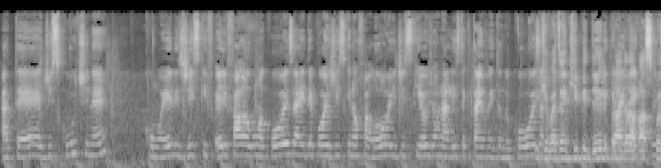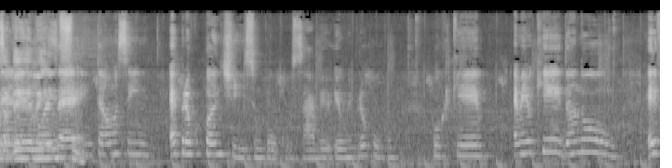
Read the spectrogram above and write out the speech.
Até discute, né? Com eles, diz que ele fala alguma coisa e depois diz que não falou e diz que é o jornalista que está inventando coisa. E que vai ter a equipe dele para gravar as coisas dele, pois enfim. É. Então, assim, é preocupante isso um pouco, sabe? Eu me preocupo. Porque é meio que dando ele,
